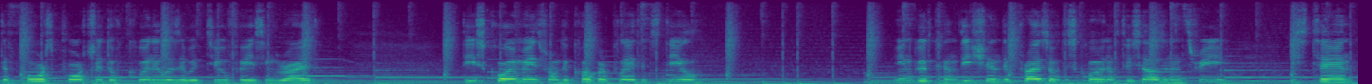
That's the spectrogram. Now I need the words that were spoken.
the fourth portrait of Queen Elizabeth II facing right. This coin made from the copper plated steel. In good condition. The price of this coin of 2003 is 10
